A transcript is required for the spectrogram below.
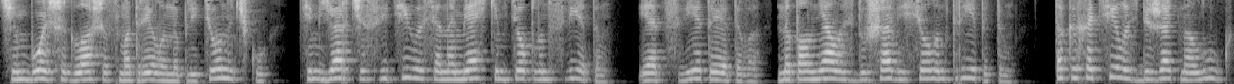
Чем больше Глаша смотрела на плетеночку, тем ярче светилась она мягким теплым светом, и от света этого наполнялась душа веселым трепетом. Так и хотелось бежать на луг,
